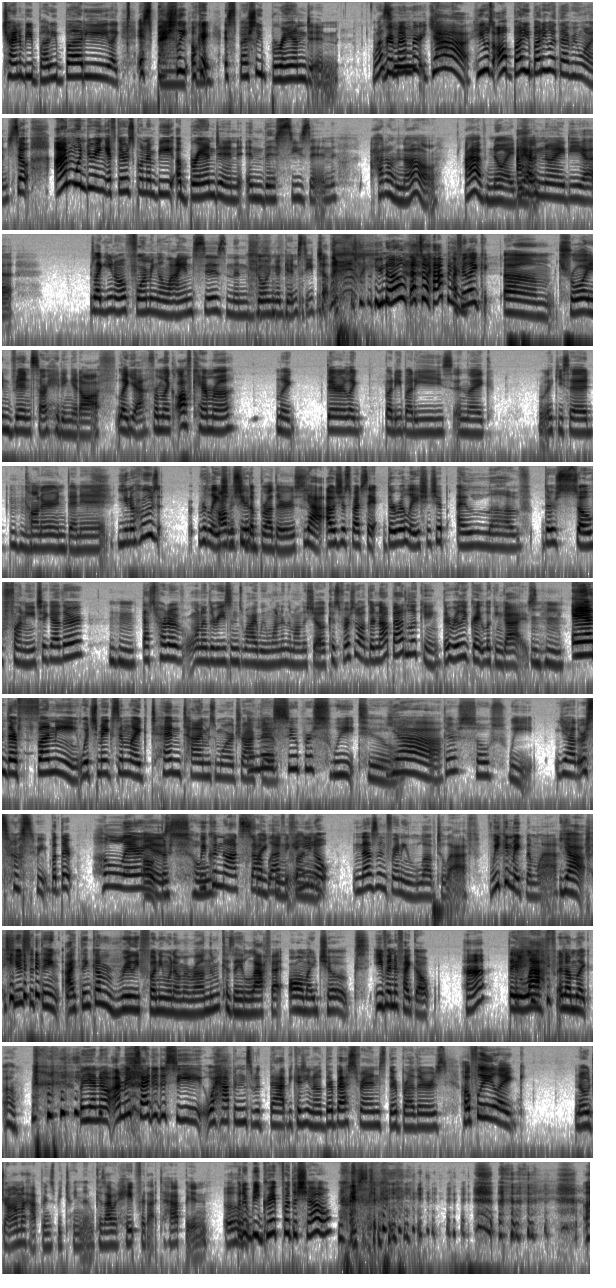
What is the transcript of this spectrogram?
trying to be buddy buddy, like especially okay, Mm-hmm. especially Brandon. Was he? Remember? Yeah, he was all buddy buddy with everyone. So I'm wondering if there's gonna be a Brandon in this season. I don't know. I have no idea. I have no idea. Like you know, forming alliances and then going against each other. you know, that's what happened. I feel like um, Troy and Vince are hitting it off. Like Yeah. from like off camera, like they're like buddy buddies and like like you said, Mhm. Connor and Bennett. you know whose relationship. Obviously the brothers. yeah, I was just about to say their relationship. I love. They're so funny together. hmm That's part of one of the reasons why we wanted them on the show. Because first of all, they're not bad looking. They're really great looking guys, hmm and they're funny, which makes them like ten times more attractive. And they're super sweet too. Yeah, They're so sweet. yeah, they're so sweet, but they're Oh, hilarious. they're so we could not stop laughing, and you know, Nez and Franny love to laugh. We can make them laugh. Yeah, here's the thing. I think I'm really funny when I'm around them because they laugh at all my jokes. Even if I go, huh? They laugh, and I'm like, oh. But yeah, no, I'm excited to see what happens with that because you know they're best friends, they're brothers. Hopefully, like, no drama happens between them because I would hate for that to happen. Ugh. But it'd be great for the show. No, I'm just kidding.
